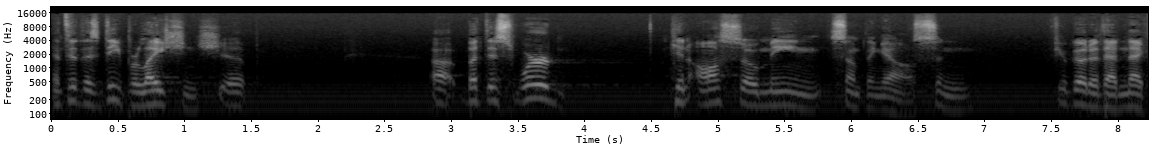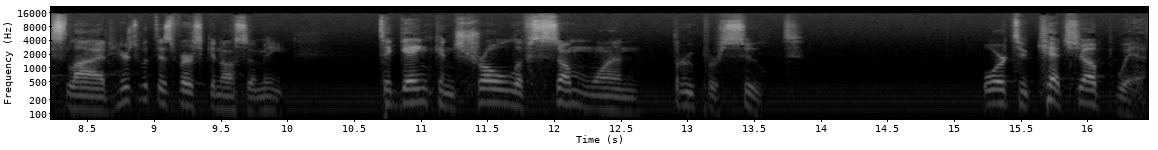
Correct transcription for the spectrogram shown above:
into this deep relationship. Uh, but this word can also mean something else. And if you go to that next slide, here's what this verse can also mean to gain control of someone through pursuit, or to catch up with,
